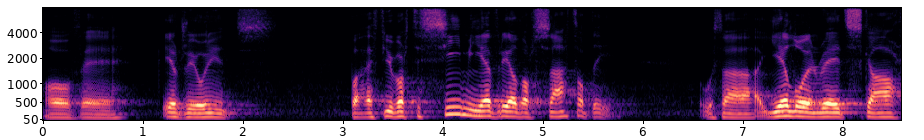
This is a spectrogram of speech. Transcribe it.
of uh, Airdrieonians. But if you were to see me every other Saturday with a yellow and red scarf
